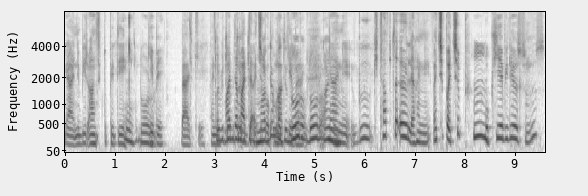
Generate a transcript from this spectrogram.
Yani bir ansiklopedi Hı, doğru. gibi belki. Hani Tabii, madde tabii, madde tabii. açıp madde okumak madde, gibi. Doğru doğru aynen. Yani bu kitapta öyle hani açıp açıp Hı. okuyabiliyorsunuz.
